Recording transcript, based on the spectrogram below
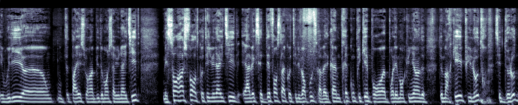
et Willy euh, ont, ont peut-être parié sur un but de Manchester United, mais sans Rashford côté United et avec cette défense-là côté Liverpool, ça va être quand même très compliqué pour, euh, les Mancuniens de, marquer. Et puis l'autre, c'est de l'autre,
